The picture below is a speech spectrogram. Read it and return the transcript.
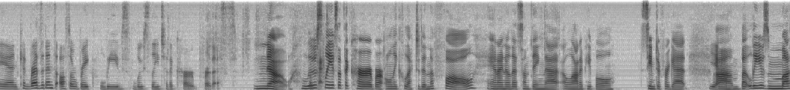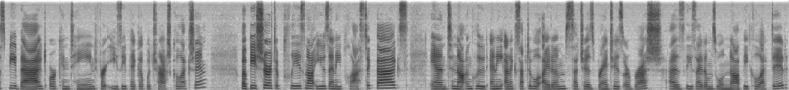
And can residents also rake leaves loosely to the curb for this? No, loose Okay. leaves at the curb are only collected in the fall, and I know that's something that a lot of people seem to forget. Yeah. Um, but leaves must be bagged or contained for easy pickup with trash collection. But be sure to please not use any plastic bags and to not include any unacceptable items such as branches or brush, as these items will not be collected.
